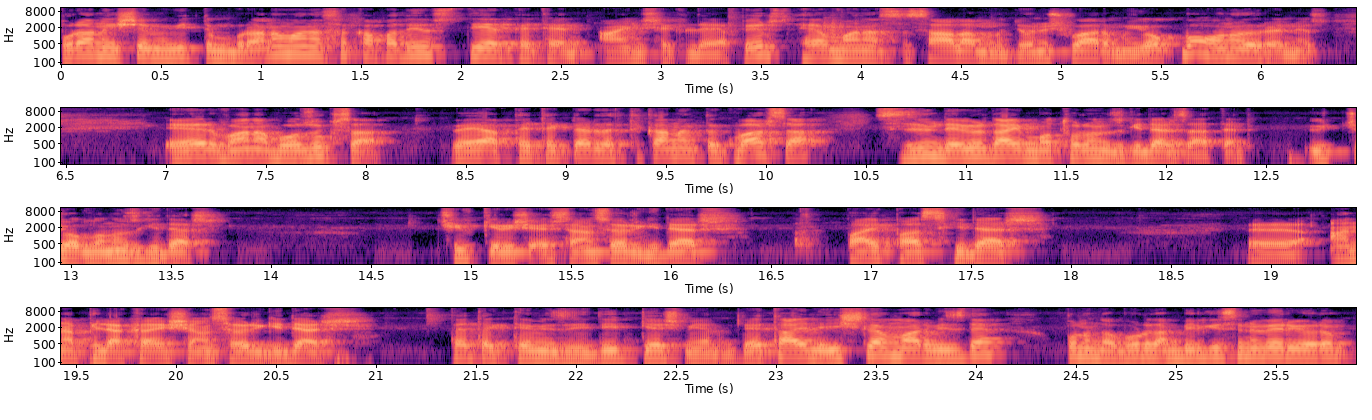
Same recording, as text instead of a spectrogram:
Buranın işlemi bitti mi? Buranın vanası kapatıyoruz. Diğer peteğin aynı şekilde yapıyoruz. Hem vanası sağlam mı? Dönüş var mı? Yok mu? Onu öğreniyoruz. Eğer vana bozuksa veya peteklerde tıkanıklık varsa sizin devir daim motorunuz gider zaten. 3 yolunuz gider. Çift giriş esansör gider. Bypass gider. Ee, ana plaka eşansör gider. Petek temizliği deyip geçmeyelim. Detaylı işlem var bizde. Bunun da buradan bilgisini veriyorum.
